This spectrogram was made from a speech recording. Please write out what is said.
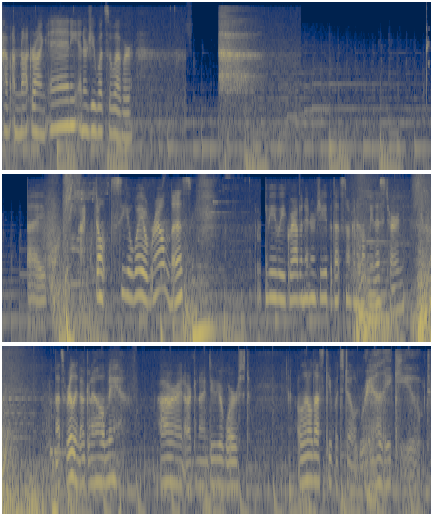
Have, I'm not drawing any energy whatsoever. I, I don't see a way around this. Maybe we grab an energy, but that's not gonna help me this turn. That's really not gonna help me. Alright, Arcanine, do your worst. A little less cute, but still really cute.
